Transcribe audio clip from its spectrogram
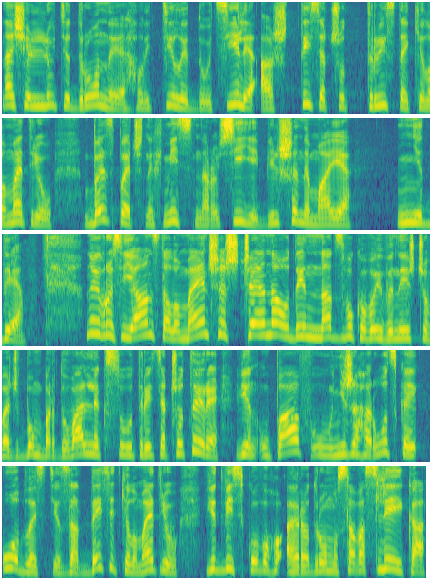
Наші люті дрони летіли до цілі аж 1300 кілометрів. Безпечних місць на Росії більше немає ніде. Ну і в росіян стало менше ще на один надзвуковий винищувач бомбардувальник Су-34. Він упав у Ніжегородській області за 10 кілометрів від військового аеродрому Саваслейка,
